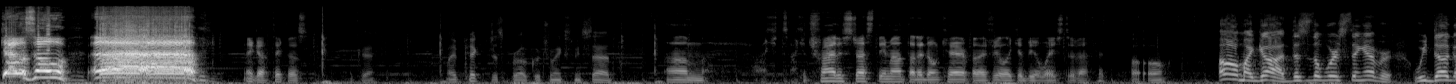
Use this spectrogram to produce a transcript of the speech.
Careful, Solo! Ah! There you go. Take those. Okay. My pick just broke, which makes me sad. Um, I could, I could try to stress the amount that I don't care, but I feel like it'd be a waste of effort. Uh oh. Oh my god, this is the worst thing ever. We dug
